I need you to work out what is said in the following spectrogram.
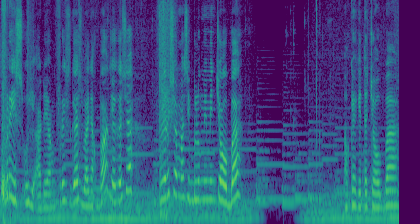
freeze. Wih ada yang freeze guys banyak banget ya guys ya virus yang masih belum Mimin coba. Oke, kita coba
